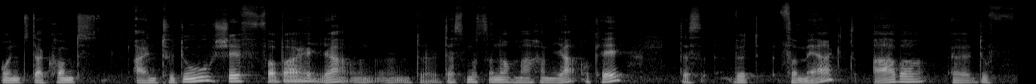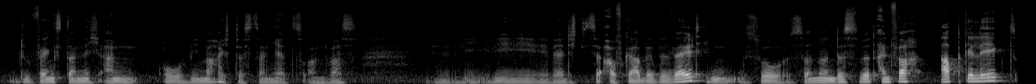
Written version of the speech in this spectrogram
und da kommt ein To-Do-Schiff vorbei, ja, und, und, äh, das musst du noch machen, ja, okay, das wird vermerkt, aber äh, du, du fängst dann nicht an, oh, wie mache ich das dann jetzt und was, wie, wie, werde ich diese Aufgabe bewältigen, so, sondern das wird einfach abgelegt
